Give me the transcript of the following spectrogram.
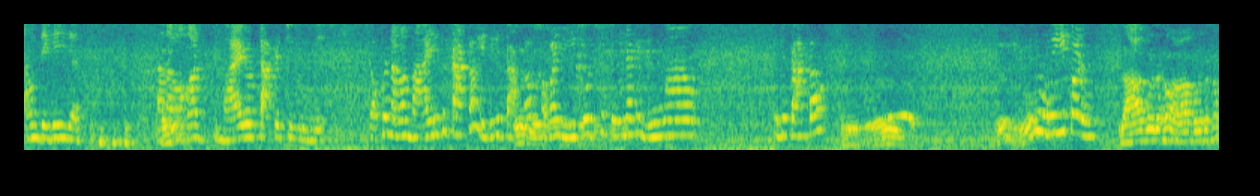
এখন দেখেই যাচ্ছে। দাদা আমার ভাইয়ের ওর টাকে চুল উঠবে। তখন আমার ভাই তো টাকাও এদিকে টাকাও সবাই। ইয়ে করছে তুমি নাকি ঘুমাও একটু টাকাও ই করো। আ করে দেখাও আ করে দেখাও।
